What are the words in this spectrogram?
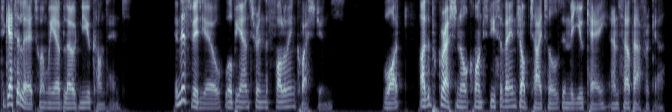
to get alerts when we upload new content. In this video, we'll be answering the following questions. What are the progressional quantity surveying job titles in the UK and South Africa?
